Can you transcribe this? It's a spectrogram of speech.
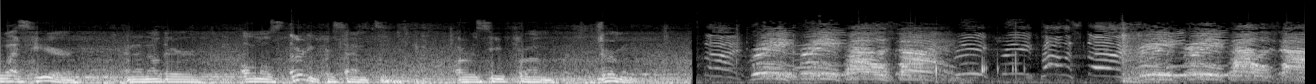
U.S. here, and another almost 30% are received from Germany. Free, free Palestine! Free, free Palestine! Free, free Palestine! Free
